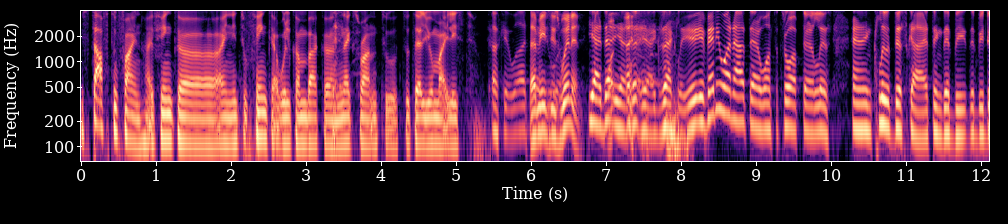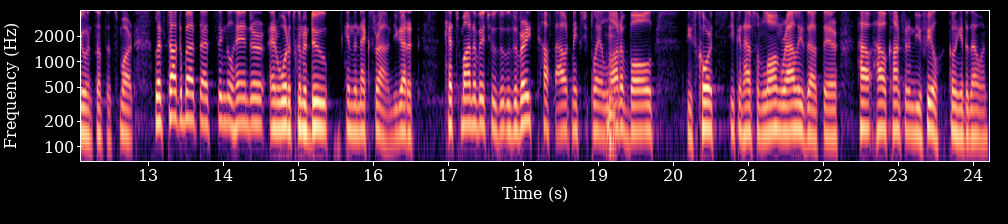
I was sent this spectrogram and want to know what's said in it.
It's tough to find. I think uh, I need to think. I will come back uh, next round to, to tell you my list. Okay, well, That means he's what. winning. Yeah, that, yeah, that- yeah, exactly. If anyone out there wants to throw up their list and include this guy, I think they'd be they'd be doing something smart. Let's talk about that single hander and what it's going to do in the next round. You got to Kecmanovic, who's, who's a very tough out, makes you play a lot of balls. These courts, you can have some long rallies out there. How how confident do you feel going into that one?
